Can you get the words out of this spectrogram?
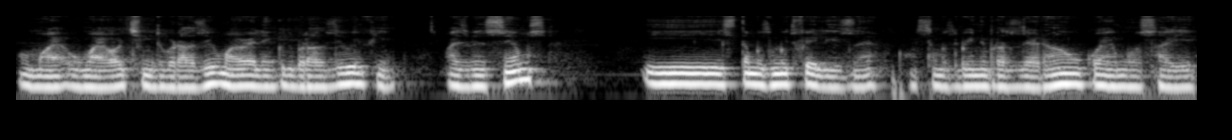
o maior, o maior time do Brasil, o maior elenco do Brasil, enfim. Mas vencemos e estamos muito felizes, né? Estamos bem no Brasileirão, corremos aí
